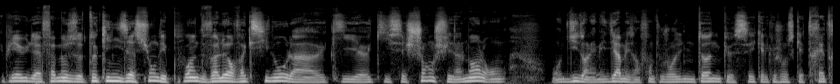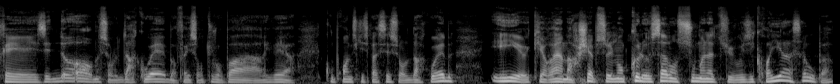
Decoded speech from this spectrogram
Et puis il y a eu la fameuse tokenisation des points de valeur vaccinaux là, qui, euh, qui s'échangent finalement. On, dit dans les médias, mes enfants toujours d'une tonne, que c'est quelque chose qui est très très énorme sur le dark web. Enfin, ils sont toujours pas arrivés à comprendre ce qui se passait sur le dark web et euh, qui aurait un marché absolument colossal en sous-main là-dessus. Vous y croyez à ça ou pas?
